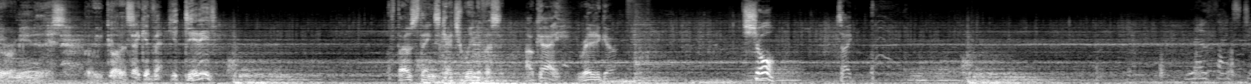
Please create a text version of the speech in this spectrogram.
You're immune to this, but we gotta take advantage. You did it? If those things catch wind of us... Okay, you ready to go? Sure. Take... No thanks to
